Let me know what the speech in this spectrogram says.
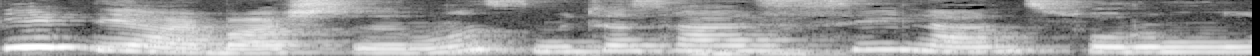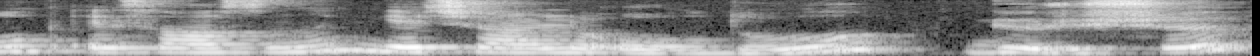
Bir diğer başlığımız müteselsilen sorumluluk esasının geçerli olduğu görüşü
